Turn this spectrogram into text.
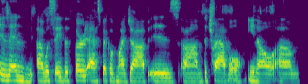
and then I would say the third aspect of my job is um, the travel. You know, um,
